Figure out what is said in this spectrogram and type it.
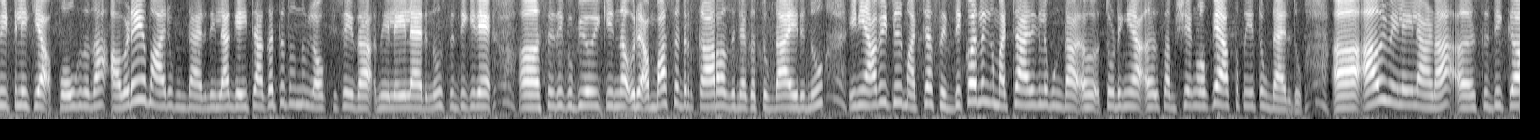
വീട്ടിലേക്ക് പോകുന്നത്. അവിടെയും ആരും ഉണ്ടായിരുന്നില്ല. ഗേറ്റ് അകത്തു നിന്നും ലോക്ക് ചെയ്ത നിലയിലായിരുന്നു. സിദ്ദിഖിനെ സിദ്ദിഖ് ഉപയോഗിക്കുന്ന ഒരു അംബാസഡർ കാർ അതിനകത്തുണ്ടായിരുന്നു. ഇനി ആ വീട്ടിൽ മറ്റ സിദ്ദിഖോ അല്ലെങ്കിൽ മറ്റാരെങ്കിലും ഉണ്ടാ തുടങ്ങിയ സംശയങ്ങളൊക്കെ ആ സമയത്ത് ഉണ്ടായിരുന്നു ആ, ഒരു വേളയിലാണ് സിദ്ദിഖ്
